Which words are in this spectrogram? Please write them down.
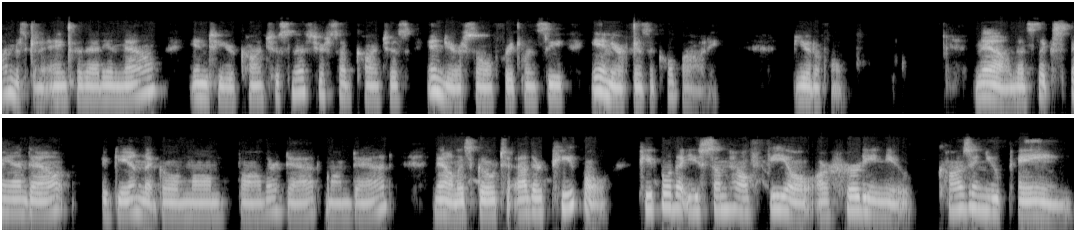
I'm just going to anchor that in now into your consciousness, your subconscious, into your soul frequency, in your physical body. Beautiful. Now let's expand out Again, let go of mom, father, dad, mom, dad. Now let's go to other people, people that you somehow feel are hurting you, causing you pain.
